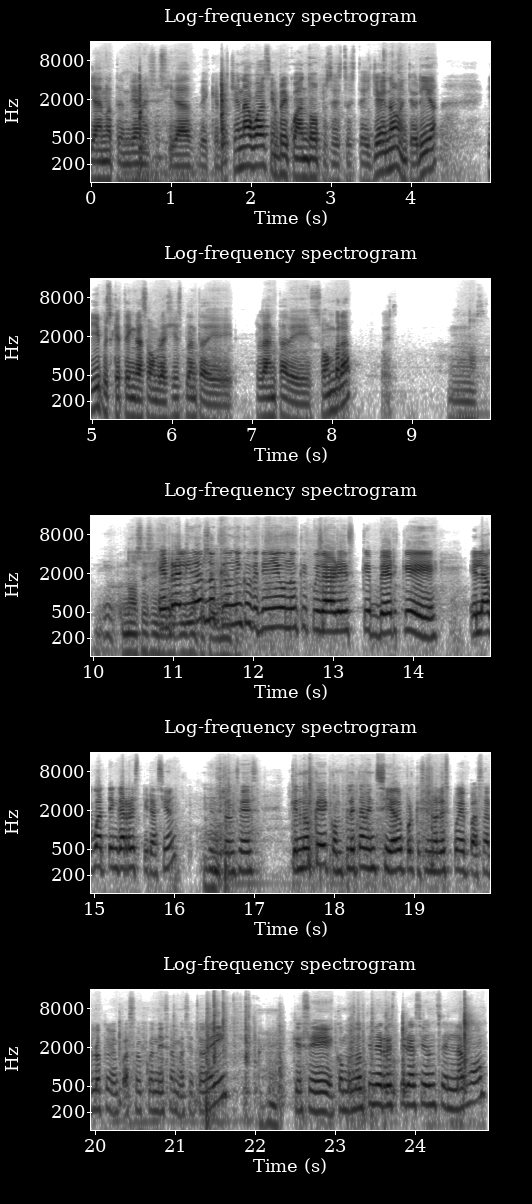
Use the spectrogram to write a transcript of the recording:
ya no tendría necesidad de que le echen agua siempre y cuando pues esto esté lleno en teoría y pues que tenga sombra. Si es planta de planta de sombra, pues no, no sé si En realidad lo que único que tiene uno que cuidar es que ver que el agua tenga respiración. Entonces, que no quede completamente sellado porque si no les puede pasar lo que me pasó con esa maceta de ahí. Que se, como no tiene respiración, se enlamó.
